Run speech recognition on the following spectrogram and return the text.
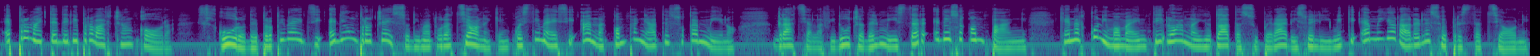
e promette di riprovarci ancora, sicuro dei propri mezzi e di un processo di maturazione che in questi mesi hanno accompagnato il suo cammino, grazie alla fiducia del mister e dei suoi compagni, che in alcuni momenti lo hanno aiutato a superare i suoi limiti e a migliorare le sue prestazioni.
